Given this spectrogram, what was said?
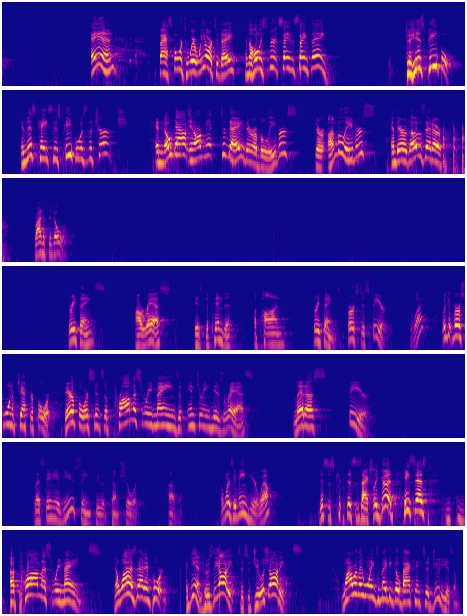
And fast forward to where we are today, and the Holy Spirit's saying the same thing to His people. In this case, His people is the church. And no doubt in our midst today, there are believers, there are unbelievers, and there are those that are right at the door. Three things. Our rest is dependent upon three things. First is fear. So, what? Look at verse 1 of chapter 4. Therefore, since a promise remains of entering his rest, let us fear, lest any of you seem to have come short of it. And what does he mean here? Well, this is, this is actually good. He says, a promise remains. Now, why is that important? Again, who's the audience? It's a Jewish audience. Why were they wanting to maybe go back into Judaism?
